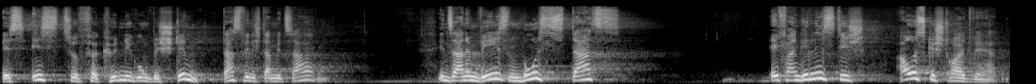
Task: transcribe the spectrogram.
es ist zur Verkündigung bestimmt. Das will ich damit sagen. In seinem Wesen muss das evangelistisch ausgestreut werden.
